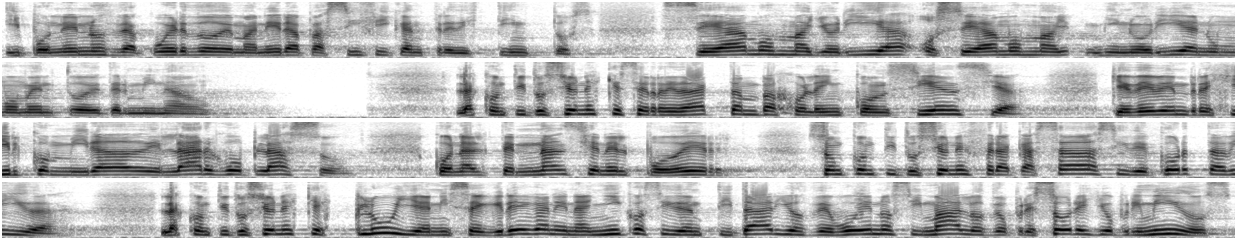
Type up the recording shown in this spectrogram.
y ponernos de acuerdo de manera pacífica entre distintos, seamos mayoría o seamos minoría en un momento determinado. Las constituciones que se redactan bajo la inconsciencia, que deben regir con mirada de largo plazo, con alternancia en el poder, son constituciones fracasadas y de corta vida. Las constituciones que excluyen y segregan en añicos identitarios de buenos y malos, de opresores y oprimidos,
